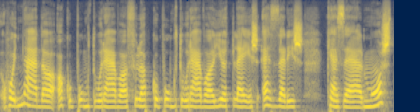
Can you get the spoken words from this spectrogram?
hogy náda akupunktúrával, fülakupunktúrával jött le, és ezzel is kezel most,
